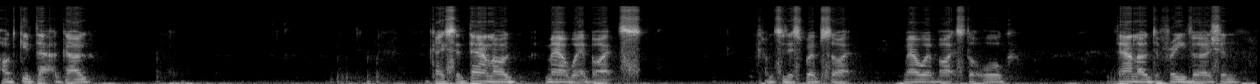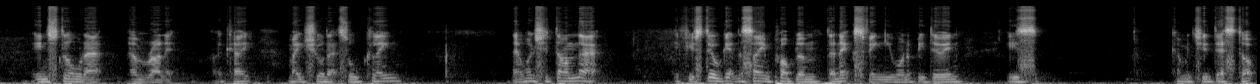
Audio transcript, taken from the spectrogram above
I'd give that a go. Okay, so download Malwarebytes. Come to this website, malwarebytes.org. Download the free version, install that and run it. Okay, make sure that's all clean. Now once you've done that, if you're still getting the same problem, the next thing you want to be doing is coming to your desktop,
